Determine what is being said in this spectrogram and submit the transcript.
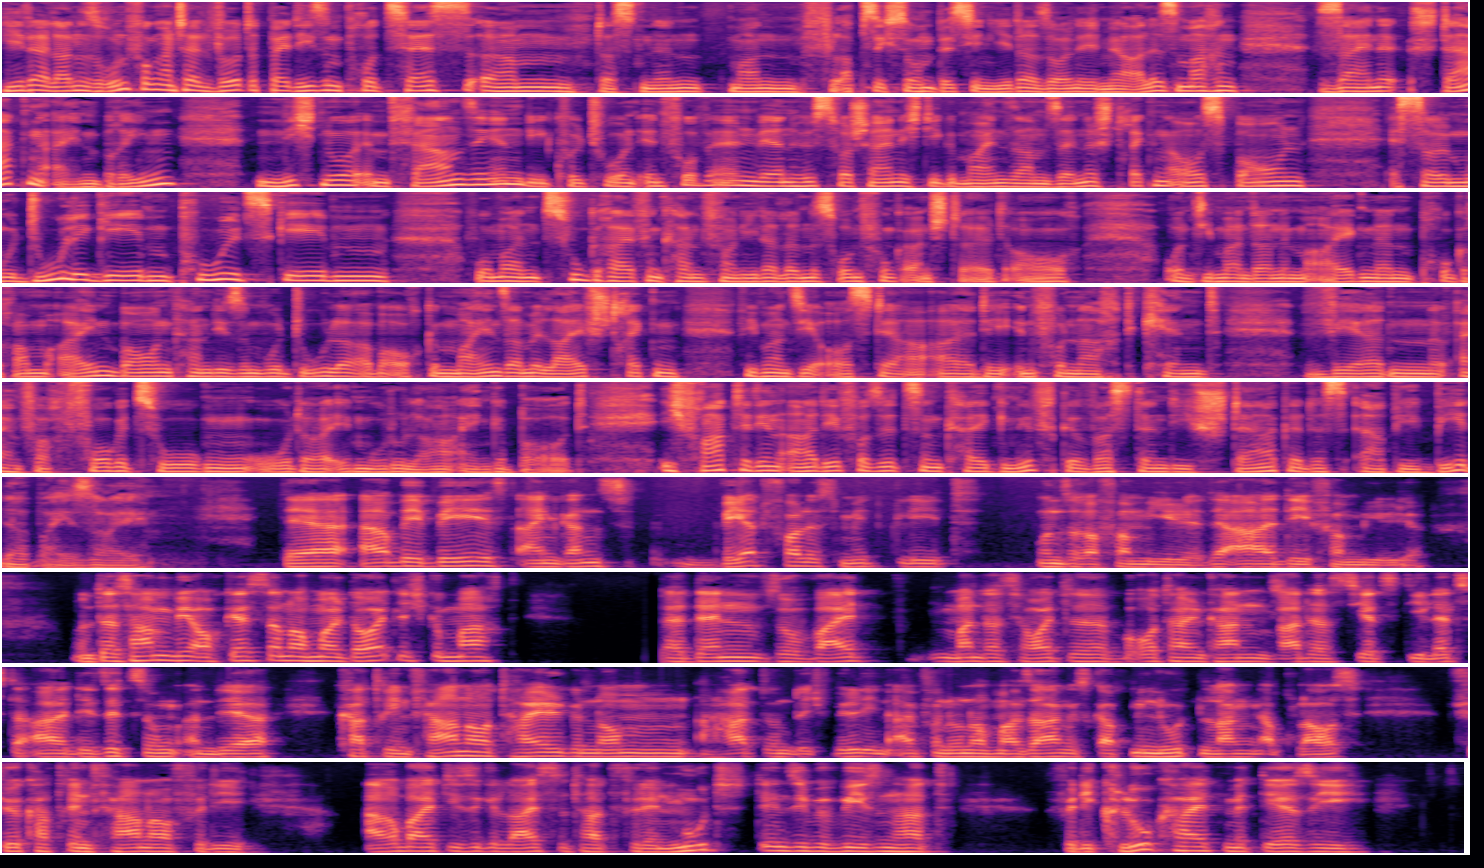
Jeder Landesrundfunkanstalt wird bei diesem Prozess, ähm, das nennt man flapsig so ein bisschen, jeder soll nicht mehr alles machen, seine Stärken einbringen. Nicht nur im Fernsehen, die Kultur- und Infowellen werden höchstwahrscheinlich die gemeinsamen Sendestrecken ausbauen. Es soll Module geben, Pools geben, wo man zugreifen kann von jeder Landesrundfunkanstalt auch und die man dann im eigenen Programm einbauen kann, diese Module, aber auch gemeinsame Live-Strecken, wie man sie aus der ARD Infonacht kennt, werden einfach vor vorgezogen oder eben modular eingebaut. Ich fragte den ARD-Vorsitzenden Kai Gnifke, was denn die Stärke des RBB dabei sei. Der RBB ist ein ganz wertvolles Mitglied unserer Familie, der ARD-Familie. Und das haben wir auch gestern nochmal deutlich gemacht, äh, denn soweit man das heute beurteilen kann, war das jetzt die letzte ARD-Sitzung, an der Katrin Fernau teilgenommen hat. Und ich will Ihnen einfach nur noch mal sagen, es gab minutenlangen Applaus für Katrin Fernau, für die Arbeit, die sie geleistet hat, für den Mut, den sie bewiesen hat, für die Klugheit, mit der sie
